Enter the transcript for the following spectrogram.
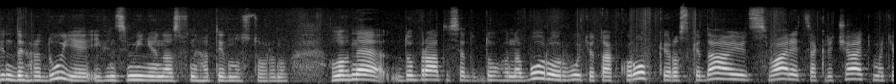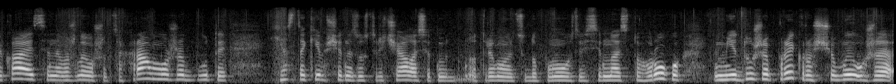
він деградує і він змінює нас в негативну сторону. Головне добратися до того набору, рвуть отак коробки, розкидають, сваряться, кричать, матюкаються. Неважливо, що це храм може бути. Я з таким ще не зустрічалася. От ми отримуємо цю допомогу з 2018 року. І мені дуже прикро, що ми вже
